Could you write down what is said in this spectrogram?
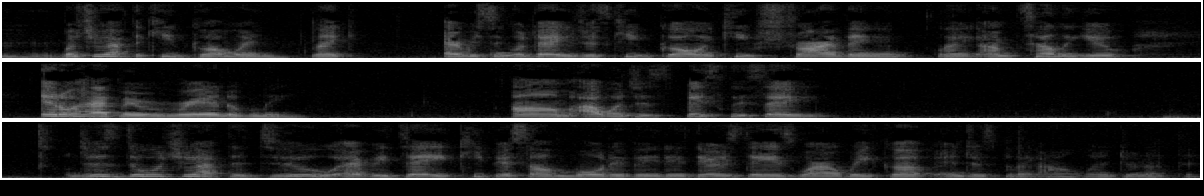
Mm-hmm. But you have to keep going. Like, every single day, just keep going, keep striving. Like, I'm telling you, it'll happen randomly. Um, I would just basically say, just do what you have to do every day. Keep yourself motivated. There's days where I wake up and just be like, I don't want to do nothing.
